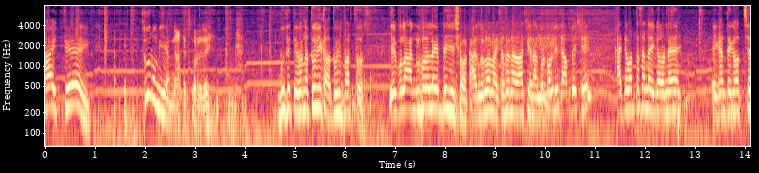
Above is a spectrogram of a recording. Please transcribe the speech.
ভাই মিয়া। বুঝতে না তুমি খাও তুমি পারছ। এই বলে আঙ্গুল ফল বেশি শখ। আঙ্গুল ফল পাইতেছে না রাশিয়ান আঙ্গুল ফলটির দাম বেশি। খাইতে পারতেছে না এই কারণে এখান থেকে হচ্ছে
